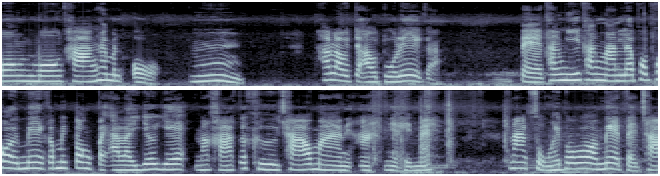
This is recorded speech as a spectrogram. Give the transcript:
องมองทางให้มันออก อืม ถ้าเราจะเอาตัวเลขอะ่ะ แต่ทั้งนี้ทั้งนั้นแล้วพ่อพ่อแม่ก็ไม่ต้องไปอะไรเยอะแยะนะคะ ก็คือเช้ามาเนี่ยอะเนี่ยเห็นไหมนาคส่งให้พ่อพ่อแม่แต่เช้า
